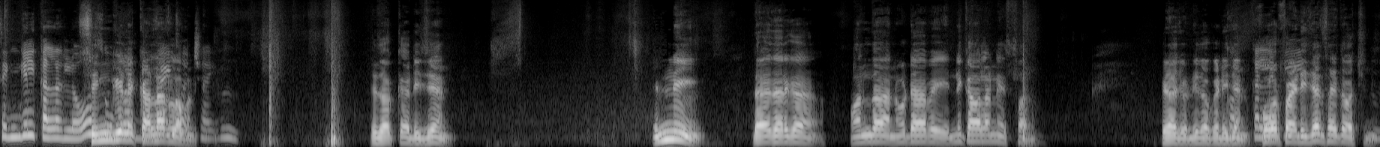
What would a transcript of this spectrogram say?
సింగిల్ కలర్లో Single super colour లో designs మనకి. వచ్చాయి. మ్మ్. ఇదొక డిజైన్. ఎన్ని? దగ్గరగా వంద నూట యాభై ఎన్ని కావాలని ఇస్తాను. ఇలా చూడండి ఇది ఒక డిజైన్. ఫోర్ ఫైవ్ డిజైన్స్ అయితే వచ్చినాయి.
